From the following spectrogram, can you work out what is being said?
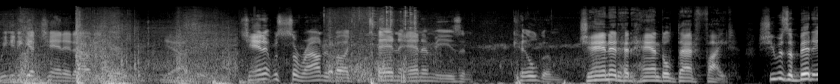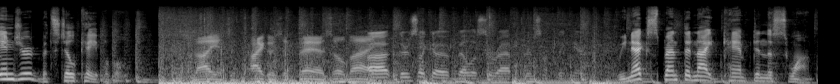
We need to get Janet out of here. Yeah. Janet was surrounded by like 10 enemies and killed them. Janet had handled that fight. She was a bit injured, but still capable. Lions and tigers and bears, oh my. Uh, there's like a velociraptor or something here. We next spent the night camped in the swamp.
